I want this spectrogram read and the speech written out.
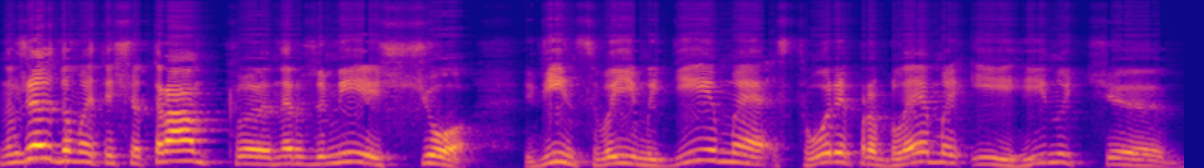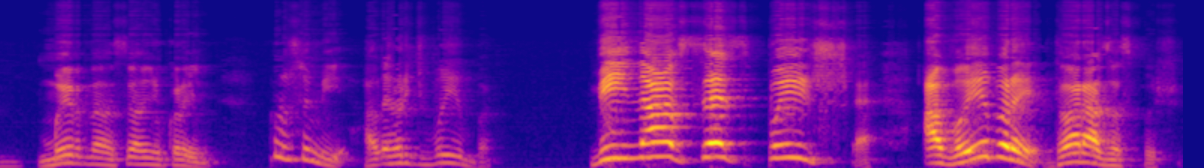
Невже ви думаєте, що Трамп е, не розуміє, що він своїми діями створює проблеми і гинуть е, мирне населення України? Розуміє, але говорить вибор. Війна все спише, а вибори два рази спише.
